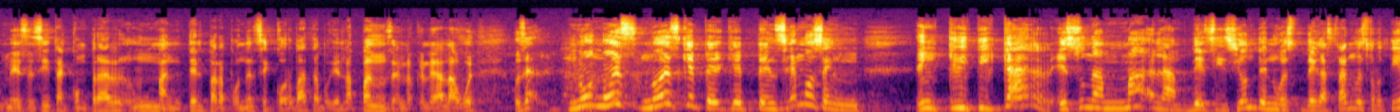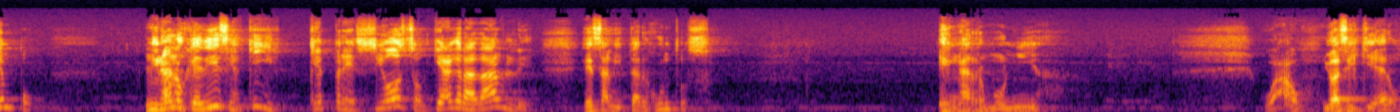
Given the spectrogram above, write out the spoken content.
necesita comprar un mantel para ponerse corbata porque la panza en lo que le da la vuelta. O sea, no, no, es, no es que, pensemos en, criticar, es una mala decisión de, de gastar nuestro tiempo. Mira lo que dice aquí. Qué precioso, qué agradable es habitar juntos. en armonía. Wow, yo así quiero.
